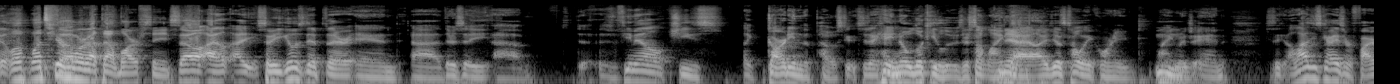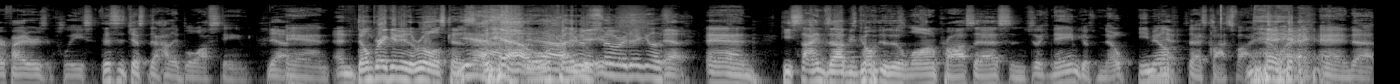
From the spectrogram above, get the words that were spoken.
yeah, Let- Let's hear So- more about that LARP scene. So I, I so he goes up there and uh, there's a um, there's a female. She's like guarding the post. She's like, "Hey, no looky loos" or something like. Yeah. That. Like just totally corny language. And he's like, a lot of these guys are firefighters and police. This is just how they blow off steam. Yeah. And And don't break any of the rules because yeah, yeah, yeah, we'll it was so ridiculous. Yeah. And he signs up. He's going through this long process, and she's like, "Name?" He goes, "Nope." Email? Yeah. That's classified. No. And uh,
